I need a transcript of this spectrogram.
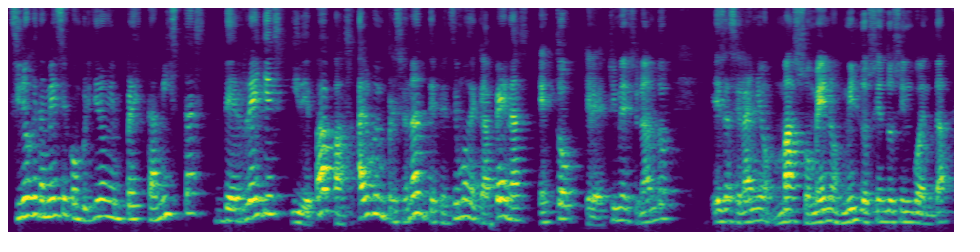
sino que también se convirtieron en prestamistas de reyes y de papas. Algo impresionante. Pensemos de que apenas esto que les estoy mencionando es hace el año más o menos 1250,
